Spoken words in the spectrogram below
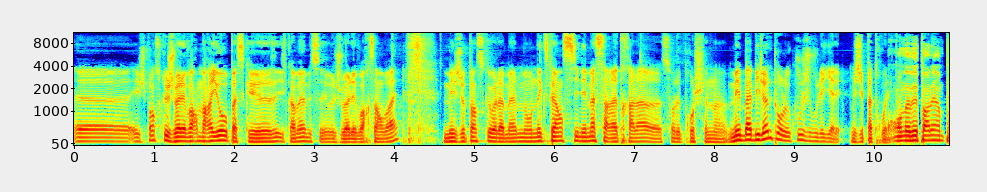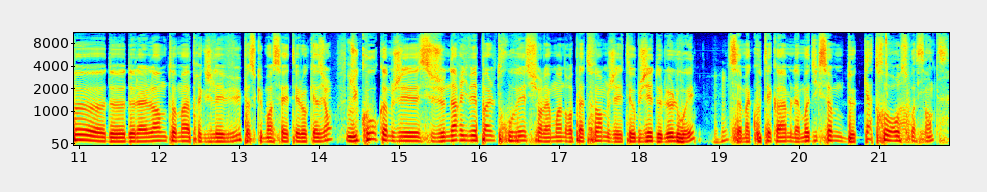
euh, et je pense que je vais aller voir Mario parce que euh, quand même, je vais aller voir ça en vrai. Mais je pense que voilà, ma- mon expérience cinéma s'arrêtera là euh, sur les prochaines. Mais Babylone, pour le coup, je voulais y aller, mais j'ai pas trouvé. On avait parlé un peu de, de la lande Thomas après que je l'ai vu parce que moi ça a été l'occasion. Mm. Du coup, comme je n'arrivais pas à le trouver sur la moindre plateforme, j'ai été obligé de le louer. Mhm. Ça m'a coûté quand même la modique somme de 4,60€.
